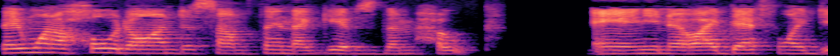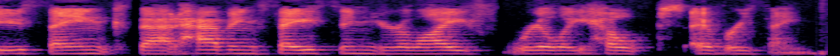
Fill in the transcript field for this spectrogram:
they want to hold on to something that gives them hope Mm-hmm. and, you know, I definitely do think that having faith in your life really helps everything.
